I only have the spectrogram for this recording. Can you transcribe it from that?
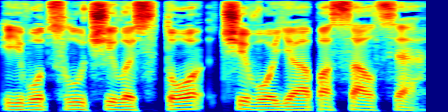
И вот случилось то, чего я опасался.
